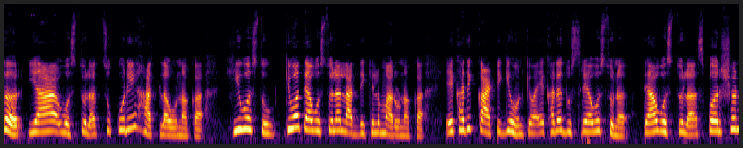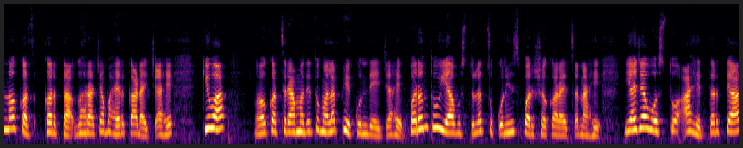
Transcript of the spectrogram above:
तर या वस्तूला चुकूनही हात लावू नका. ही वस्तू किंवा त्या वस्तूला लाद देखील मारू नका. एखादी काठी घेऊन किंवा एखाद्या दुसऱ्या वस्तूनं त्या वस्तूला स्पर्श न कच करता घराच्या बाहेर काढायचे आहे किंवा कचऱ्यामध्ये तुम्हाला फेकून द्यायचे आहे. परंतु या वस्तूला चुकूनही स्पर्श करायचा नाही. या ज्या वस्तू आहेत तर त्या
